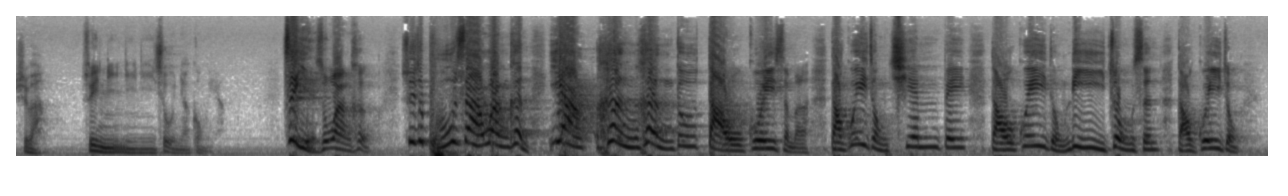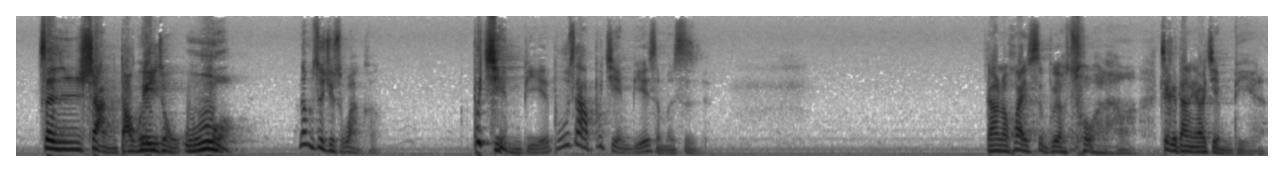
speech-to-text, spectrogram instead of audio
是吧？所以你你你受人家供养，这也是万恨。所以说菩萨万恨，样恨恨都导归什么了？导归一种谦卑，导归一种利益众生，导归一种真善，导归一种无我。那么这就是万恨，不简别。菩萨不简别什么事的。当然了，坏事不要做了啊，这个当然要简别了。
